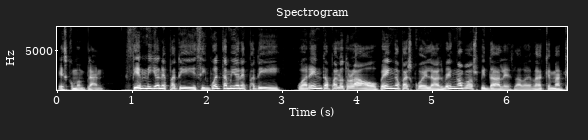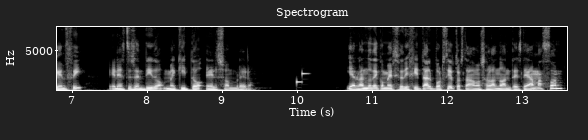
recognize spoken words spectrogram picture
es como en plan, 100 millones para ti, 50 millones para ti, 40 para el otro lado, venga para escuelas, venga para hospitales. La verdad que Mackenzie, en este sentido, me quito el sombrero. Y hablando de comercio digital, por cierto, estábamos hablando antes de Amazon,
